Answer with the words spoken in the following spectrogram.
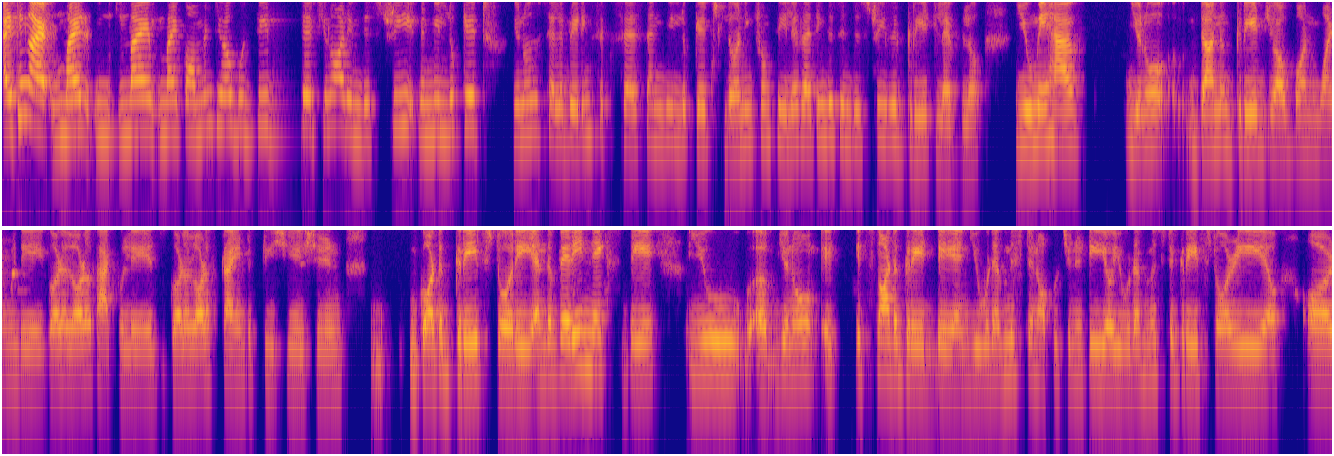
I think I my my my comment here would be that you know our industry when we look at you know celebrating success and we look at learning from failures, I think this industry is a great leveler. You may have you know done a great job on one day, got a lot of accolades, got a lot of client appreciation, got a great story, and the very next day you uh, you know it it's not a great day and you would have missed an opportunity or you would have missed a great story or or,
